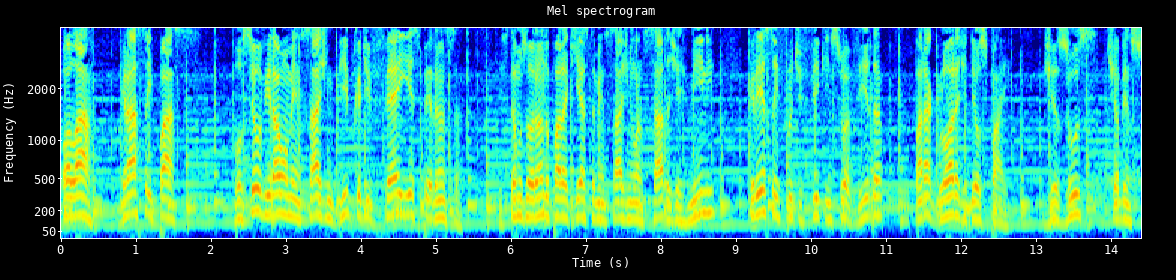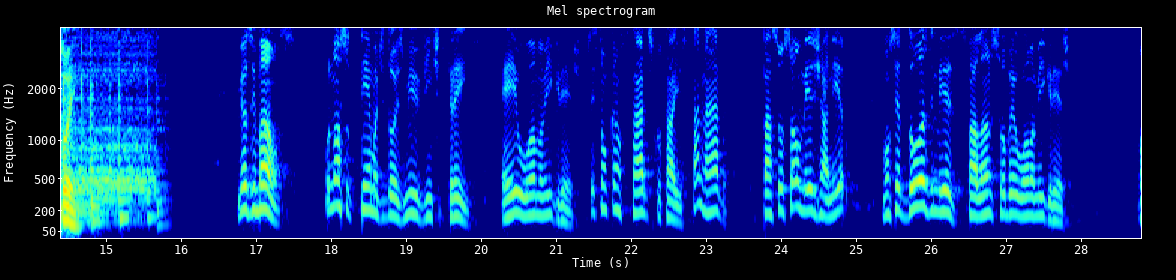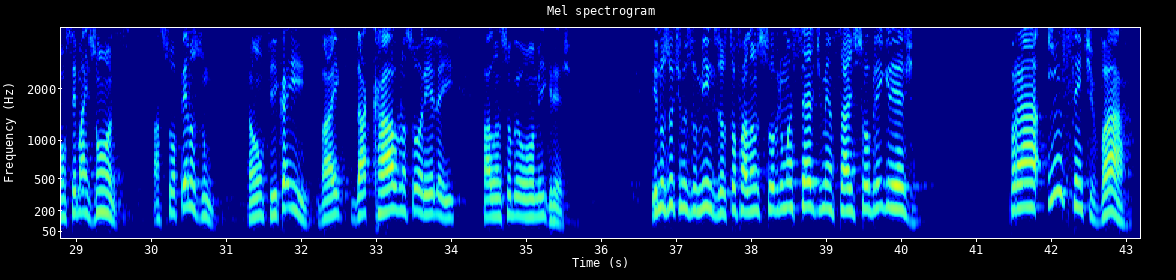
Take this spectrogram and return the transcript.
Olá, graça e paz. Você ouvirá uma mensagem bíblica de fé e esperança. Estamos orando para que esta mensagem lançada germine, cresça e frutifique em sua vida, para a glória de Deus Pai. Jesus te abençoe. Meus irmãos, o nosso tema de 2023 é Eu Amo a Minha Igreja. Vocês estão cansados de escutar isso? Tá nada. Passou só o mês de janeiro, vão ser 12 meses falando sobre Eu Amo a Minha Igreja. Vão ser mais 11. Passou apenas um. Então fica aí, vai dar calo na sua orelha aí, falando sobre o homem e igreja. E nos últimos domingos eu estou falando sobre uma série de mensagens sobre a igreja. Para incentivar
